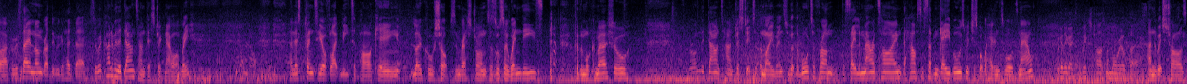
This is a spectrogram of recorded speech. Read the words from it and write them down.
If we were staying longer, I think we could head there. So we're kind of in the downtown district now, aren't we? And there's plenty of like meter parking, local shops and restaurants. There's also Wendy's for the more commercial. We're on the downtown district at the moment. So we've got the waterfront, the Salem Maritime, the House of Seven Gables, which is what we're heading towards now, We're going to go to the Witch Trials Memorial first. and the Witch Trials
